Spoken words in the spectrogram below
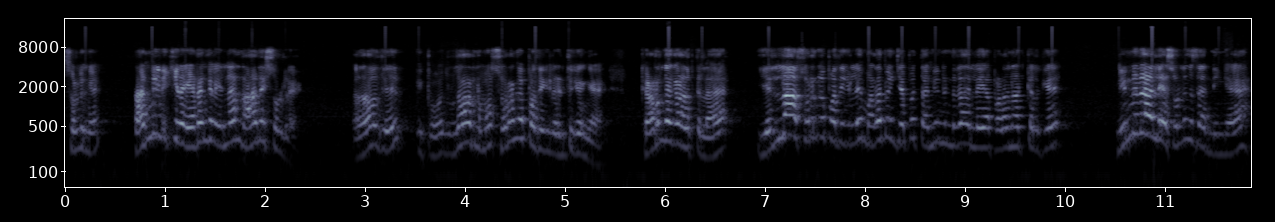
சொல்லுங்க. தண்ணி நிக்கிற இடங்கள் என்ன நானே சொல்றேன். அதாவது இப்போ உதாரணமா சுரங்கப்பாதைகள் எடுத்துக்கோங்க. கடந்த காலத்துல எல்லா சுரங்கப்பாதைகளையும் மழை பெஞ்சப்ப தண்ணி நின்றுதா இல்லையா பல நாட்களுக்கு? நின்றுதா இல்லையா சொல்லுங்க சார் நீங்க.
